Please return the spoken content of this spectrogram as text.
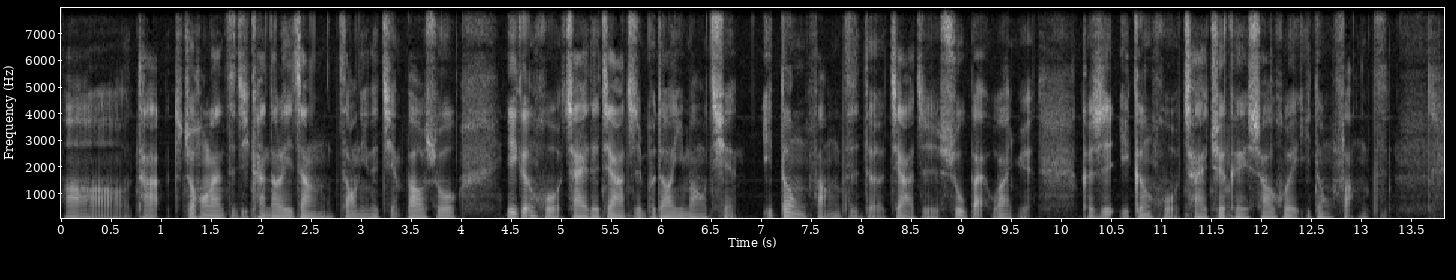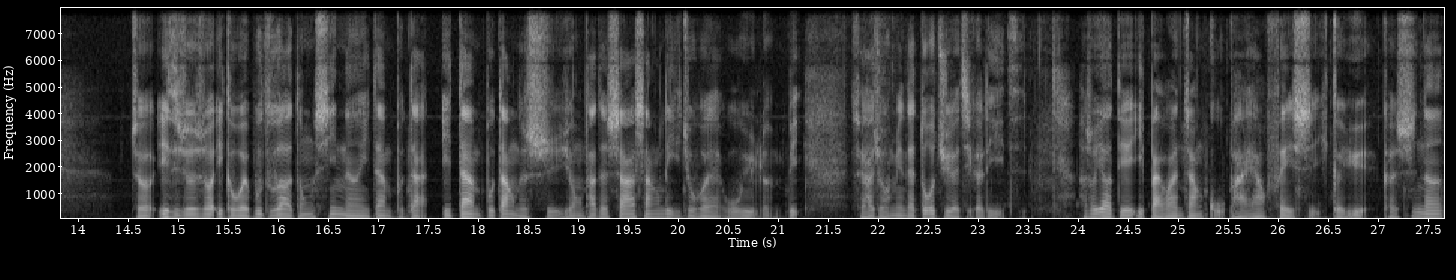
啊，他周红兰自己看到了一张早年的简报，说一根火柴的价值不到一毛钱，一栋房子的价值数百万元，可是，一根火柴却可以烧毁一栋房子。就意思就是说，一个微不足道的东西呢，一旦不当一旦不当的使用，它的杀伤力就会无与伦比。所以，他就后面再多举了几个例子。他说，要叠一百万张骨牌要费时一个月，可是呢？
